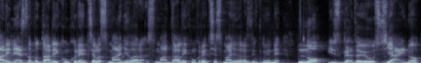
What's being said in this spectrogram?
ali ne znamo da li je konkurencija smanjila, sma, da li je konkurencija smanjila razliku ili ne. No, izgledaju sjajno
